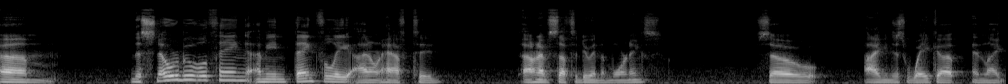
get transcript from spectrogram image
Um, the snow removal thing, I mean, thankfully I don't have to I don't have stuff to do in the mornings. So I can just wake up and like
